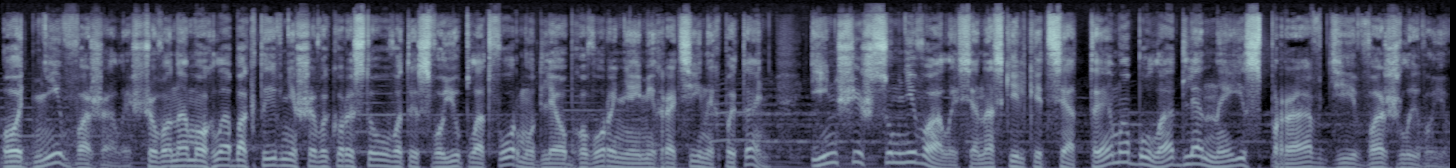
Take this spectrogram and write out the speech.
Одні вважали, що вона могла б активніше використовувати свою платформу для обговорення імміграційних питань, інші ж сумнівалися, наскільки ця тема була для неї справді важливою.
